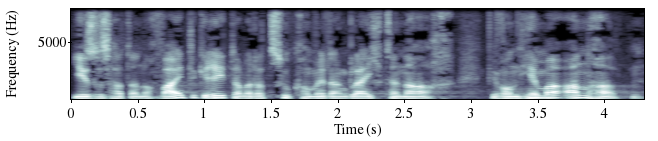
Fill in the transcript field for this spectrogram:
Jesus hat dann noch weiter geredet, aber dazu kommen wir dann gleich danach. Wir wollen hier mal anhalten.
